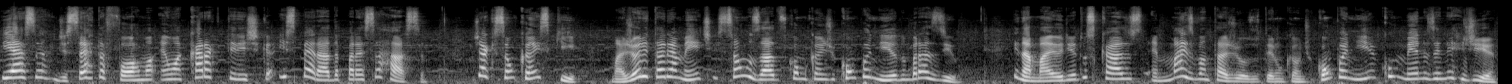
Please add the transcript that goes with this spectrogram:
E essa, de certa forma, é uma característica esperada para essa raça, já que são cães que, majoritariamente são usados como cães de companhia no Brasil. E na maioria dos casos é mais vantajoso ter um cão de companhia com menos energia.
